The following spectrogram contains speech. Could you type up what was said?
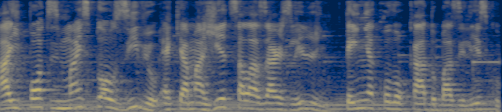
A hipótese mais plausível é que a magia de Salazar Slytherin tenha colocado o basilisco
